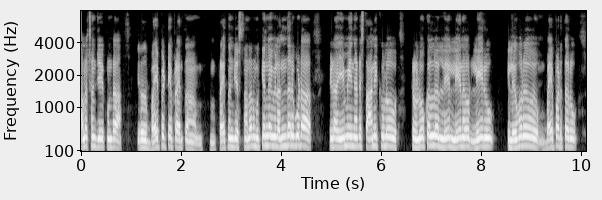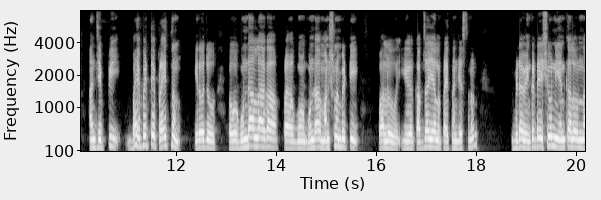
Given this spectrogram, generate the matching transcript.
ఆలోచన చేయకుండా ఈరోజు భయపెట్టే ప్రయత్నం ప్రయత్నం చేస్తున్నారు. ముఖ్యంగా వీళ్ళందరూ కూడా ఇక్కడ ఏమైందంటే స్థానికులు ఇక్కడ లోకల్లో లే లేన లేరు. వీళ్ళు ఎవరు భయపడతారు అని చెప్పి భయపెట్టే ప్రయత్నం ఈరోజు ఒక గుండాల్లాగా గుండా మనుషులను పెట్టి వాళ్ళు ఇక కబ్జా చేయాలని ప్రయత్నం చేస్తున్నారు. బిడ్డ వెంకటేష్ నీ వెనకాల ఉన్న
